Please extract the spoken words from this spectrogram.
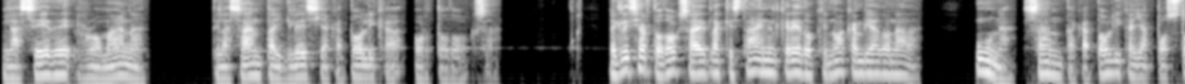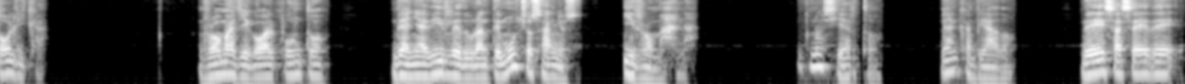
la sede romana de la Santa Iglesia Católica Ortodoxa. La Iglesia Ortodoxa es la que está en el credo que no ha cambiado nada. Una, santa, católica y apostólica. Roma llegó al punto de añadirle durante muchos años y romana. No es cierto. Le han cambiado. De esa sede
